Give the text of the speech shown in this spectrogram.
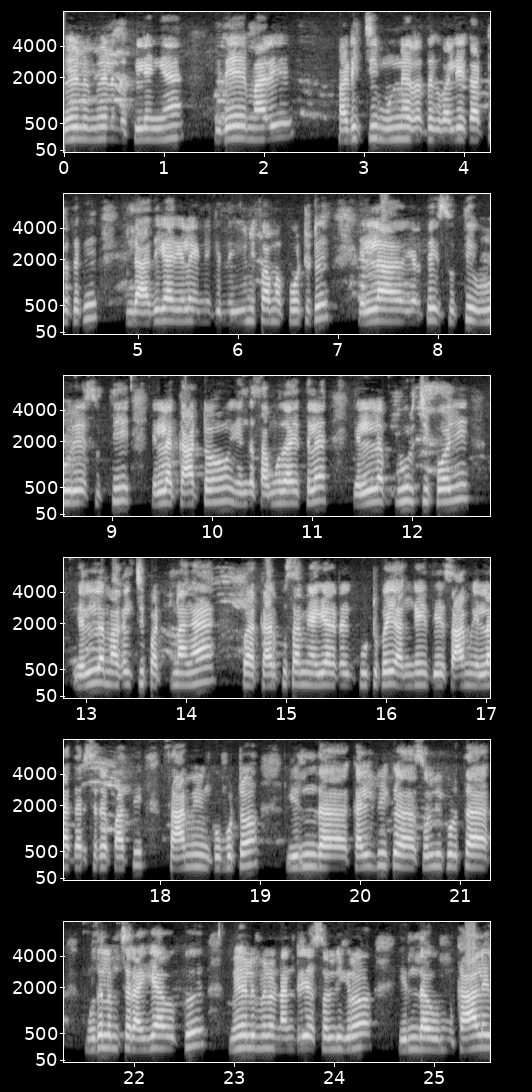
மேலும் மேலும் இந்த பிள்ளைங்க இதே மாதிரி படித்து முன்னேறதுக்கு வழியை காட்டுறதுக்கு இந்த அதிகாரியெல்லாம் இன்னைக்கு இந்த யூனிஃபார்மை போட்டுட்டு எல்லா இடத்தையும் சுற்றி ஊரே சுற்றி எல்லாம் காட்டும். எங்கள் சமுதாயத்தில் எல்லாம் பூரிச்சு போய் எல்லாம் மகிழ்ச்சி பட்டினாங்க. இப்போ கருப்புசாமி ஐயா கிட்ட கூட்டு போய் அங்கேயும் இதே சாமி எல்லா தரிசனம் பார்த்து சாமியும் கும்பிட்டோம். இந்த கல்விக்கு சொல்லி கொடுத்த முதலமைச்சர் ஐயாவுக்கு மேலும் மேலும் நன்றியை சொல்லிக்கிறோம். இந்த காலை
